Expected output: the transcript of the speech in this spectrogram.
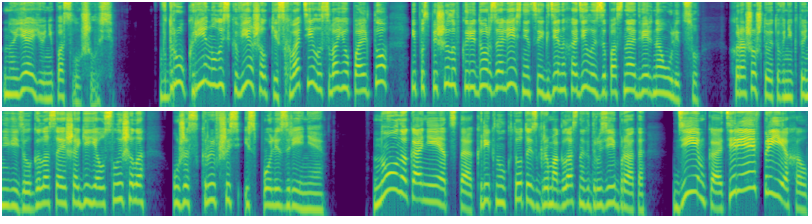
Но я ее не послушалась. Вдруг ринулась к вешалке, схватила свое пальто и поспешила в коридор за лестницей, где находилась запасная дверь на улицу. Хорошо, что этого никто не видел. Голоса и шаги я услышала, уже скрывшись из поля зрения. «Ну, наконец-то!» — крикнул кто-то из громогласных друзей брата. «Димка, Тереев приехал!»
